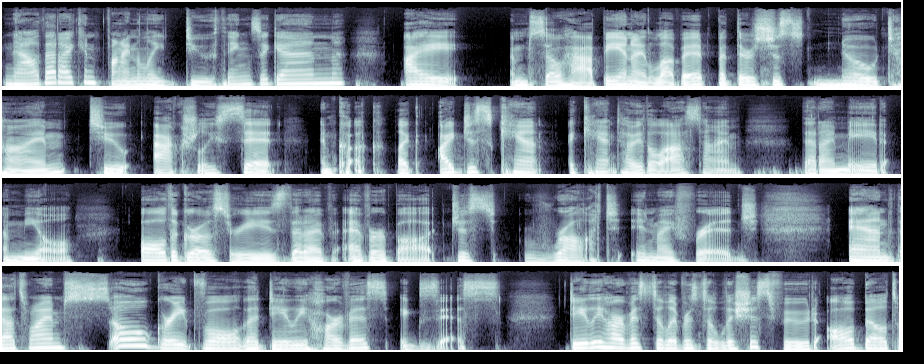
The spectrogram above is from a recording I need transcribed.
Now that I can finally do things again, I am so happy and I love it, but there's just no time to actually sit and cook. Like I just can't I can't tell you the last time that I made a meal. All the groceries that I've ever bought just rot in my fridge. And that's why I'm so grateful that Daily Harvest exists. Daily Harvest delivers delicious food, all built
